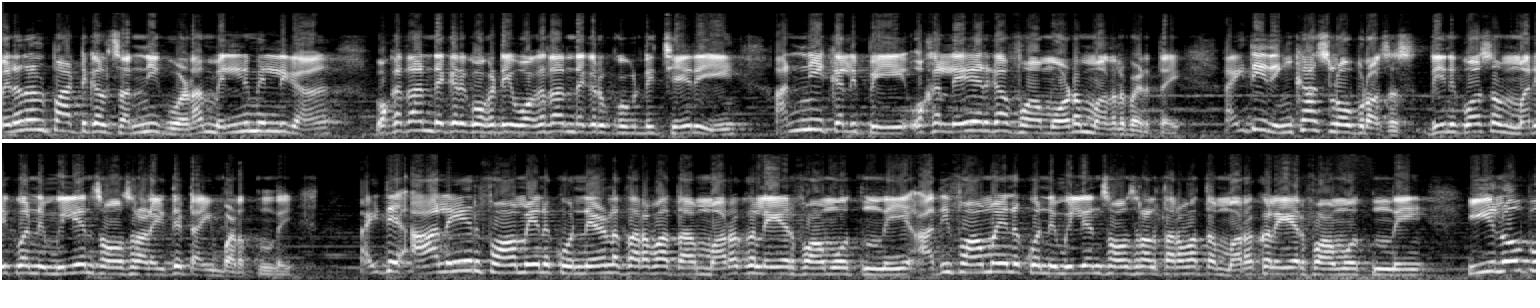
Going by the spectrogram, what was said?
మినరల్ పార్టికల్స్ అన్నీ కూడా మెల్లిమెల్లిగా ఒకదాని దగ్గరకు ఒకటి ఒకదాని దగ్గరకు ఒకటి చేరి అన్నీ కలిపి ఒక లేయర్గా ఫామ్ అవడం మొదలు పెడతాయి అయితే ఇది ఇంకా స్లో ప్రాసెస్ దీనికోసం మరికొన్ని మిలియన్ సంవత్సరాలు అయితే టైం పడుతుంది. అయితే ఆ లేయర్ ఫామ్ అయిన కొన్నేళ్ళ తర్వాత మరొక లేయర్ ఫామ్ అవుతుంది. అది ఫామ్ అయిన కొన్ని మిలియన్ సంవత్సరాల తర్వాత మరొక లేయర్ ఫామ్ అవుతుంది. ఈ లోపు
